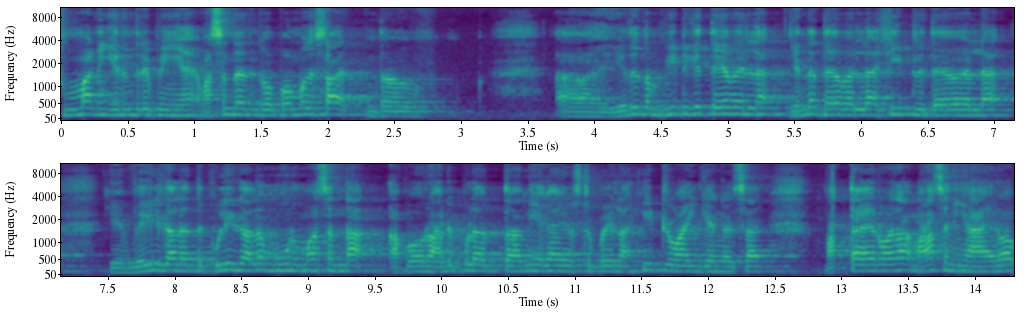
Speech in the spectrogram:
சும்மா நீங்கள் இருந்திருப்பீங்க. வசந்தனுக்கு போகும்போது சார் இந்த எது நம்ம வீட்டுக்கே தேவையில்லை? என்ன தேவையில்லை? ஹீட்ரு தேவையில்லை. வெயில் காலத்து குளிர்காலம் மூணு மாதம்தான் அப்போ ஒரு அடுப்பில் தண்ணியை காய வச்சுட்டு போயிடலாம். ஹீட்ரு வாங்கிக்கோங்க சார் பத்தாயிரரூவா தான் மாதம் நீங்கள் ஆயிரரூவா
